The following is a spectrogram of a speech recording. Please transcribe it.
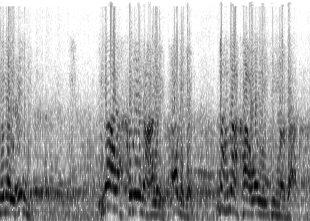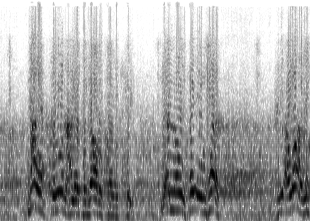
من العلم. لا يحصلون عليه ابدا مهما حاولوا فيما بعد. ما يحصلون على تدارك هذا الشيء لأنه شيء فات في اوانه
